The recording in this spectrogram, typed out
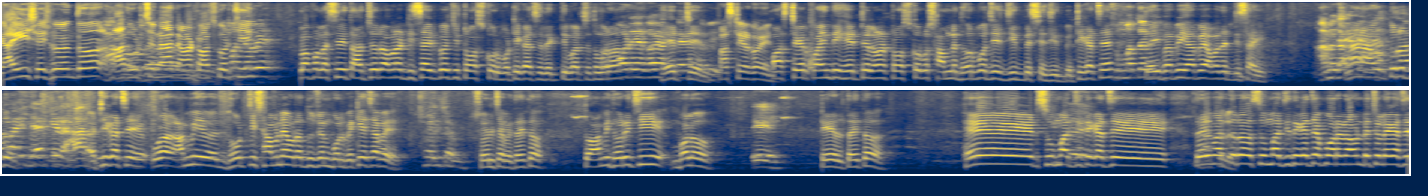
গাই শেষ পর্যন্ত হাত উঠছে না আমরা টস করছি। ফলাফল আসেনি তার জন্য আমরা ডিসাইড করেছি টস করব ঠিক আছে? দেখতে পাচ্ছ তোমরা? হেড টেল পাঁচ টাকার কয়েন পাঁচ টাকার কয়েন দিয়ে হেড টেল আমরা টস করব সামনে ধরবো যে জিতবে সে জিতবে ঠিক আছে? তো এইভাবেই হবে আমাদের ডিসাইড আমি না না তোরা ঠিক আছে ওরা আমি ধরছি সামনে ওরা দুজন বলবে কে যাবে চল যাবে সোহেল যাবে তাই তো? তো আমি ধরেছি বলো টেল তাই তো? হেড সুমা জিতে গেছে। তো এই মাত্র সুমা জিতে গেছে পরের রাউন্ডে চলে গেছে।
